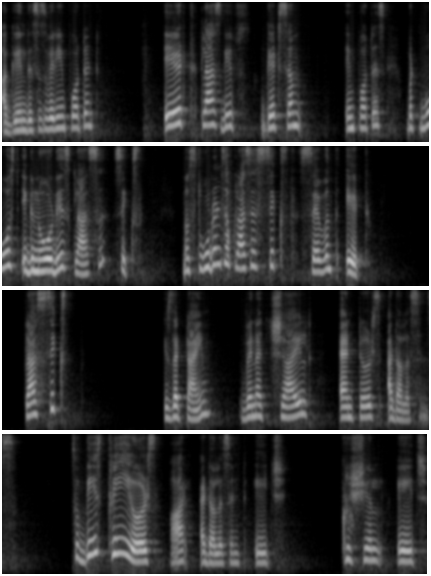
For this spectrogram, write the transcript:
Again, this is very important. 8th class gives gets some importance, but most ignored is class 6th. Now, students of classes 6th, 7th, 8th, class 6th is the time when a child enters adolescence. So, these three years are adolescent age, crucial age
